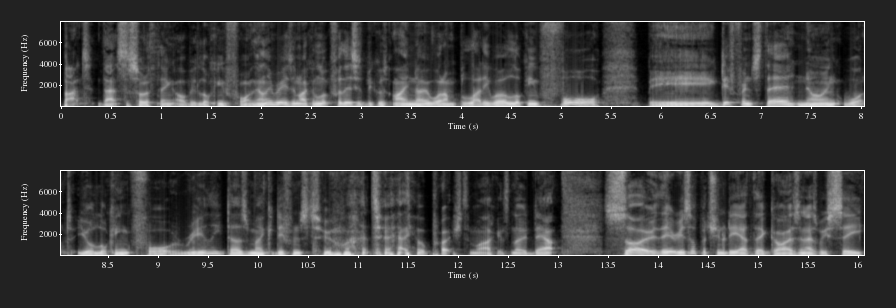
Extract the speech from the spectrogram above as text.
but that's the sort of thing I'll be looking for. And the only reason I can look for this is because I know what I'm bloody well looking for. Big difference there. Knowing what you're looking for really does make a difference to, to how you approach the markets, no doubt. So there is opportunity out there, guys. And as we see,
